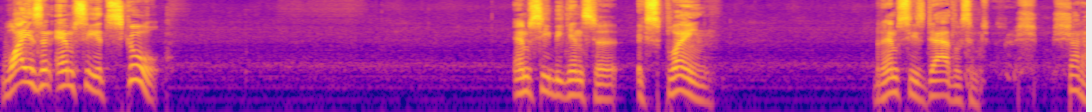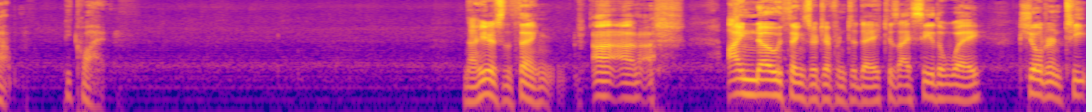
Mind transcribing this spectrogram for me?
Why isn't MC at school? MC begins to explain, but MC's dad looks at him. Shut up. Be quiet. Now, here's the thing. I, I, I know things are different today because I see the way children te-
